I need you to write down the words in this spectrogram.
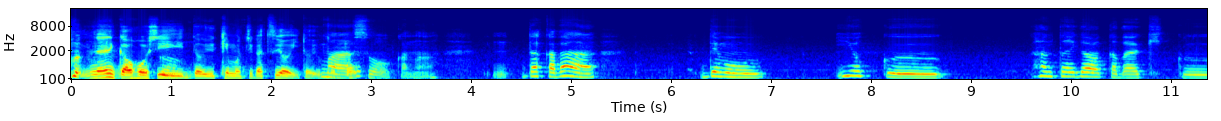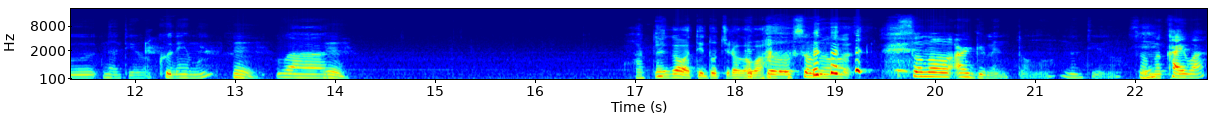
何かを欲しいという気持ちが強いということ、まあそうかな。だからでもよく反対側から聞くなんていうのクレーム？うん。は、うん。反対側ってどちらえ側、っと、その、そのアーギュメントの、なんていうの？その会話？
